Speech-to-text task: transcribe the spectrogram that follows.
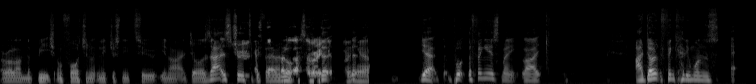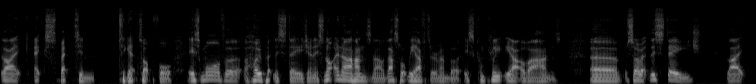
are all on the beach. Unfortunately, just need to United draws. That is true, to be fair. And look, that's a very the, good point. The, yeah, yeah. But the thing is, mate, like, I don't think anyone's eh, like expecting to get top four. It's more of a, a, hope at this stage, and it's not in our hands now. That's what we have to remember. It's completely out of our hands. Um, so at this stage, like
